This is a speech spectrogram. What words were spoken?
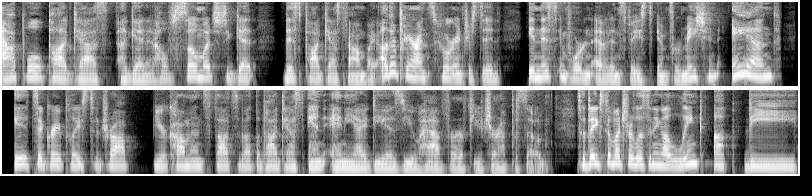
Apple Podcasts. Again, it helps so much to get this podcast found by other parents who are interested in this important evidence based information. And it's a great place to drop your comments, thoughts about the podcast, and any ideas you have for a future episode. So thanks so much for listening. I'll link up the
